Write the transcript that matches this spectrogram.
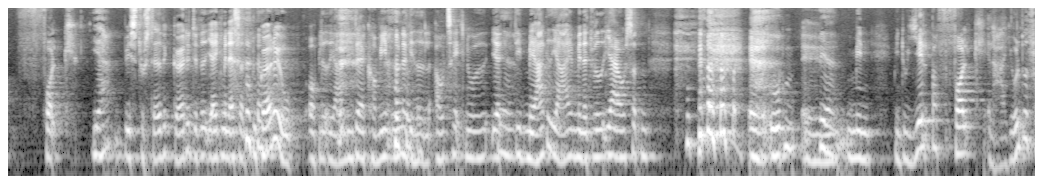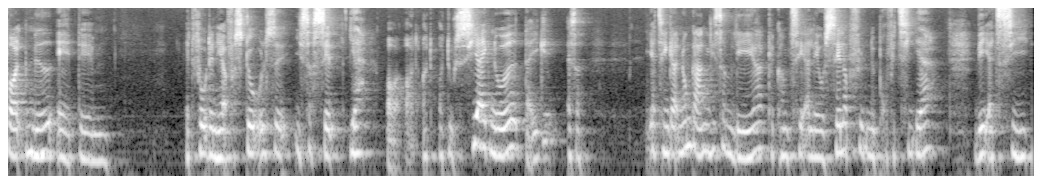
folk, Ja. hvis du stadigvæk gør det, det ved jeg ikke, men altså, du gør det jo, oplevede jeg lige, da jeg kom ind, uden at vi havde aftalt noget. Jeg, Ja. Det mærkede jeg, men at du ved, jeg er jo sådan øh, åben, øh, Ja. men, men du hjælper folk, eller har hjulpet folk mm. med at, øh, at få den her forståelse i sig selv. ja, Og, og, og, og du siger ikke noget, der ikke... Altså, jeg tænker, at nogle gange ligesom læger kan komme til at lave selvopfyldende profetier. Ja. Ved at sige,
